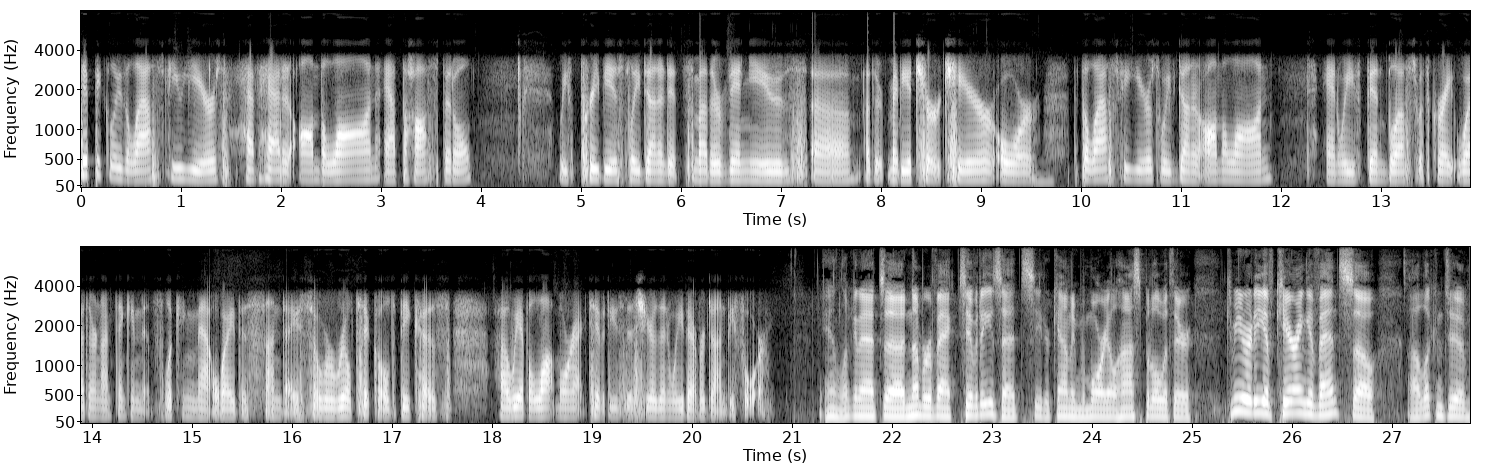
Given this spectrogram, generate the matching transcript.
typically, the last few years, have had it on the lawn at the hospital. We've previously done it at some other venues, uh, other maybe a church here, or the last few years we've done it on the lawn and we've been blessed with great weather and I'm thinking it's looking that way this Sunday. So we're real tickled because uh, we have a lot more activities this year than we've ever done before. And looking at a number of activities at Cedar County Memorial Hospital with their community of caring events. So uh, looking to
